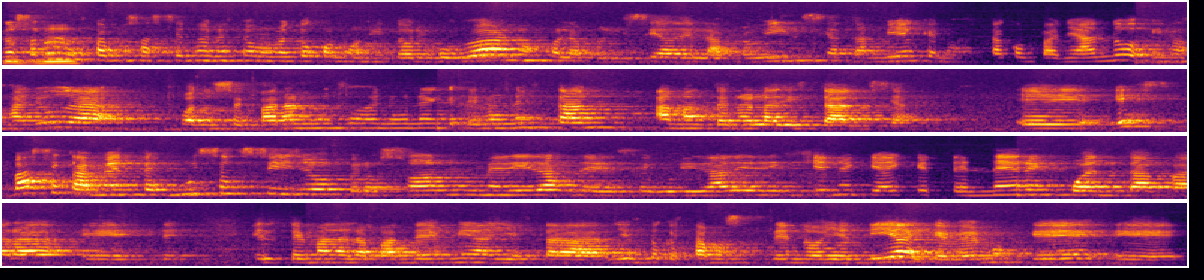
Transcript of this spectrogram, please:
Nosotros lo estamos haciendo en este momento con monitores urbanos, con la policía de la provincia también que nos está acompañando y nos ayuda cuando se paran muchos en un, en un stand a mantener la distancia. Eh, es básicamente es muy sencillo, pero son medidas de seguridad y de higiene que hay que tener en cuenta para este, el tema de la pandemia y, esta, y esto que estamos sufriendo hoy en día y que vemos que eh,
